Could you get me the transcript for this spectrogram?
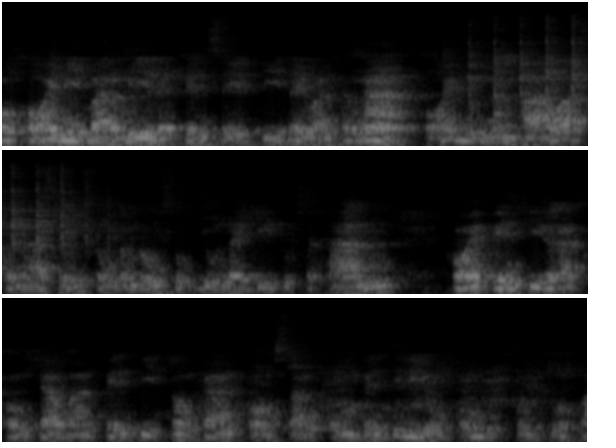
ขอขอให้มีบารมีและเป็นเศรษฐีในวันข้างหน้า ขอให้บุญนำพาวาสนาเสริมส่งดำรงสุขอยู่ในที่ทุกสถาน ขอให้เป็นที่รักของชาวบ้านเป็นที่ต้องการของสังคมเป็นที่นิยมของบุคคลทั่วไป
